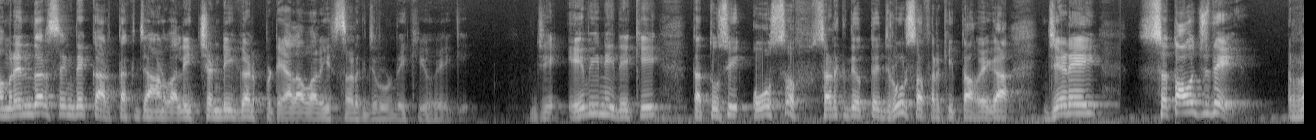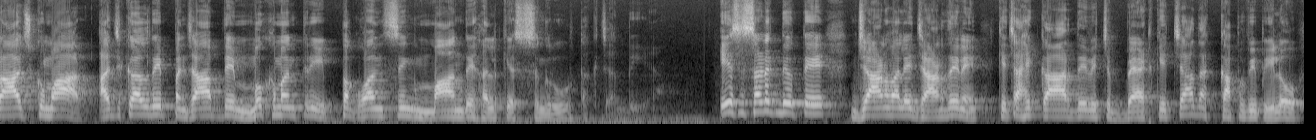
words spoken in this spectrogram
ਅਮਰਿੰਦਰ ਸਿੰਘ ਦੇ ਘਰ ਤੱਕ ਜਾਣ ਵਾਲੀ ਚੰਡੀਗੜ੍ਹ ਪਟਿਆਲਾ ਵਾਲੀ ਸੜਕ ਜ਼ਰੂਰ ਦੇਖੀ ਹੋਵੇਗੀ। ਜੇ ਇਹ ਵੀ ਨਹੀਂ ਦੇਖੀ, ਤਾਂ ਤੁਸੀਂ ਉਸ ਸੜਕ ਦੇ ਉੱਤੇ ਜ਼ਰੂਰ ਸਫ਼ਰ ਕੀਤਾ ਹੋਵੇਗਾ, ਜਿਹੜੇ ਸਤੌਜ ਦੇ ਰਾਜਕੁਮਾਰ ਅੱਜ ਕੱਲ ਦੇ ਪੰਜਾਬ ਦੇ ਮੁੱਖ ਮੰਤਰੀ ਭਗਵੰਤ ਸਿੰਘ ਮਾਨ ਦੇ ਹਲਕੇ ਸੰਗਰੂਰ ਤੱਕ ਜਾਂਦੀ ਹੈ। ਇਸ ਸੜਕ ਦੇ ਉੱਤੇ ਜਾਣ ਵਾਲੇ ਜਾਣਦੇ ਨੇ ਕਿ ਚਾਹੇ ਕਾਰ ਦੇ ਵਿੱਚ ਬੈਠ ਕੇ ਚਾਹ ਦਾ ਕੱਪ ਵੀ ਪੀ ਲਓ,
